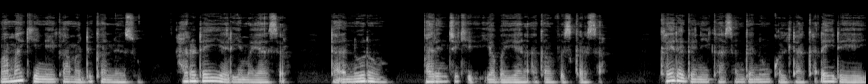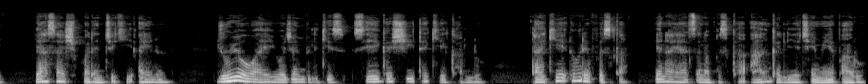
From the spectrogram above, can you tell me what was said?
Mamaki ne ya kama dukkaninsu har dai Yarima Yasir da annurin farin ciki ya bayyana akan fuskarsa. Kai da gani ka san ganin kwalta kadai da yayi ya sa shi farin ciki ainun. Juyowa yayi wajen Bilkis sai ga shi take kallo. Take ya daure fuska yana yatsa na fuska a hankali ya ce me ya faru?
